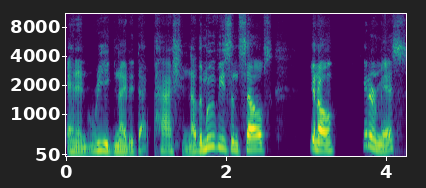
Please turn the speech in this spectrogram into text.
and it reignited that passion. Now, the movies themselves, you know, hit or miss,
